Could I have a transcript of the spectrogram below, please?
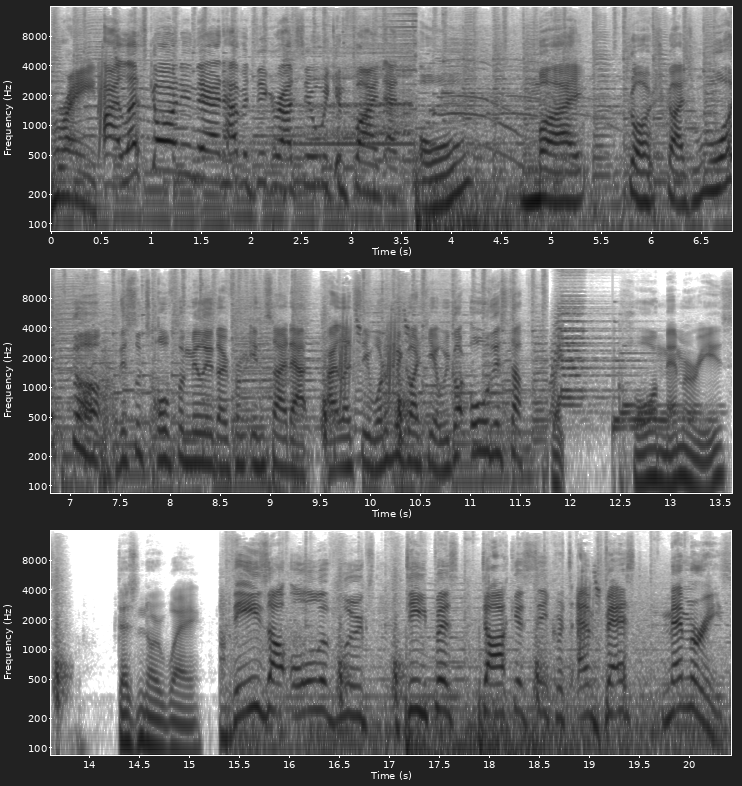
brain. All right, let's go on in there and have a dig around, see what we can find. And oh my gosh, guys, what the? This looks all familiar, though, from inside out. All right, let's see. What have we got here? We got all this stuff. Wait, core memories? There's no way. These are all of Luke's deepest, darkest secrets and best memories.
